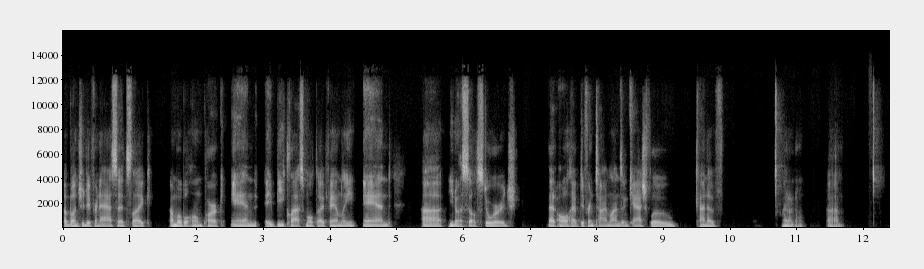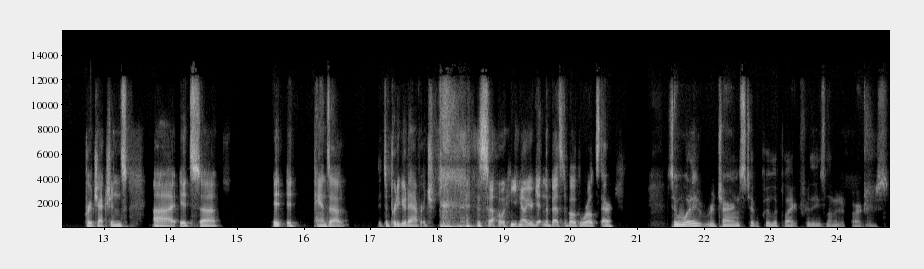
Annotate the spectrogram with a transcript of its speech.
a bunch of different assets like a mobile home park and a B class multifamily and, uh, you know, a self storage that all have different timelines and cash flow kind of, I don't know, um, projections, uh, it's uh, it, it pans out. It's a pretty good average. so you know you're getting the best of both worlds there. So what do returns typically look like for these limited partners?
